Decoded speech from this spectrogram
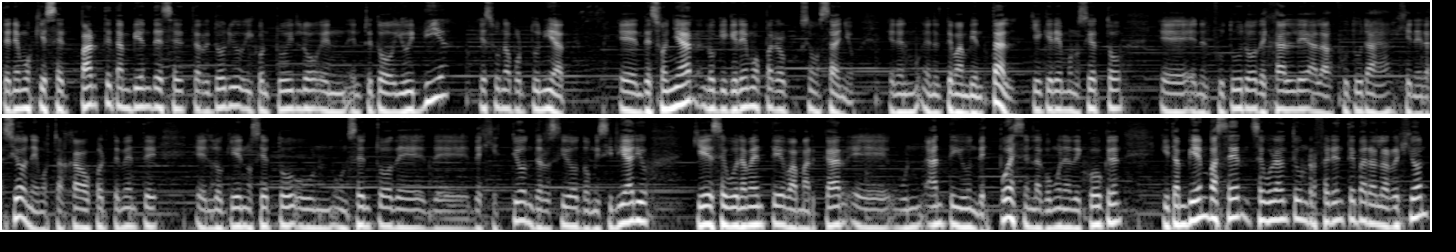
tenemos que ser parte también de ese territorio y construirlo entre todos. Y hoy día es una oportunidad. Eh, de soñar lo que queremos para los próximos años en el, en el tema ambiental, qué queremos, ¿no es cierto?, eh, en el futuro dejarle a las futuras generaciones. Hemos trabajado fuertemente en lo que es, ¿no es cierto?, un, centro de, de, gestión de residuos domiciliarios que seguramente va a marcar eh, un antes y un después en la comuna de Cochrane y también va a ser seguramente un referente para la región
